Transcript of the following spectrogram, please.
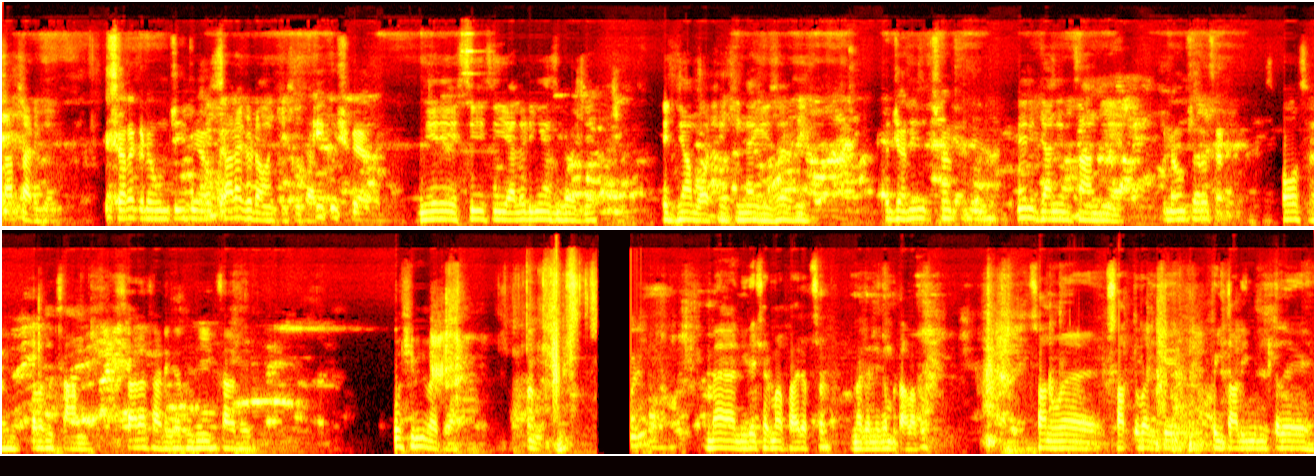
ਸਭ ਸੜ ਗਿਆ। ਸਾਰਾ ਗਡਾਊਨ ਚ ਹੀ ਪਿਆ ਸਾਰਾ ਗਡਾਊਨ ਚ ਸੀ ਕੀ ਕੁਝ ਪਿਆ? ਮੇਰੇ ਏਸੀ ਸੀ ਐਲਡੀਆਂ ਸੀ ਉਹਦੇ ਫਰਿੱਜਾਂ ਵਾਸ਼ਿੰਗ ਮਸ਼ੀਨਾਂ ਗੀਜ਼ਰ ਸੀ ਤੇ ਜਾਨੀ ਨੁਕਸਾਨ ਨਹੀਂ। ਨਹੀਂ ਜਾਨੀ ਨੁਕਸਾਨ ਨਹੀਂ ਹੈ। ਗਡਾਊਨ ਸਾਰਾ ਸੜ ਬਹੁਤ ਸਹੀ ਬੜਾ ਨੁਕਸਾਨ ਹੈ। ਸਾਰਾ ਸੜ ਗਿਆ ਤੁਸੀਂ ਦੇਖ ਸਕਦੇ ਹੋ। ਕੁਛ ਵੀ ਨਹੀਂ ਬਚਿਆ। ਮੈਂ ਨੀਰਜ ਸ਼ਰਮਾ ਫਾਇਰ ਅਫਸਰ ਨਗਰ ਨਿਗਮ ਬਟਾਲਾ ਤੋਂ। ਸਾਨੂੰ 7:45 ਮਿੰਟ ਦੇ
